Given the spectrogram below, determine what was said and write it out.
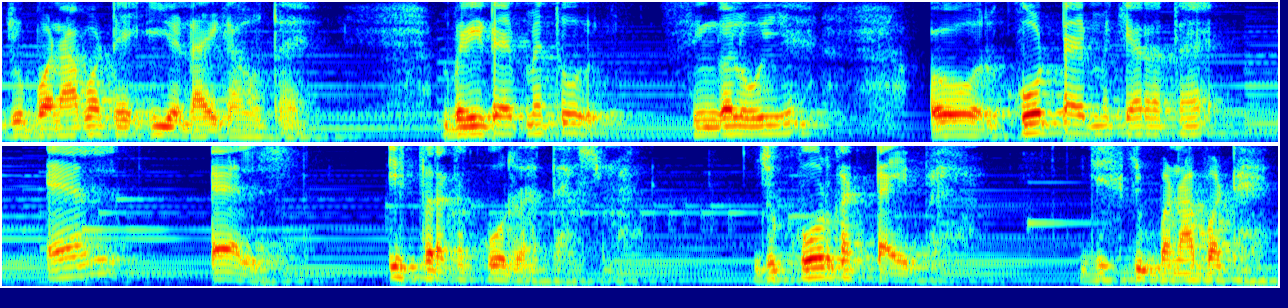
जो बनावट है ई एंड आई का होता है। बेरी टाइप में तो सिंगल वही है और कोर टाइप में क्या रहता है? एल एल इस तरह का कोर रहता है उसमें। जो कोर का टाइप है, जिसकी बनावट है,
